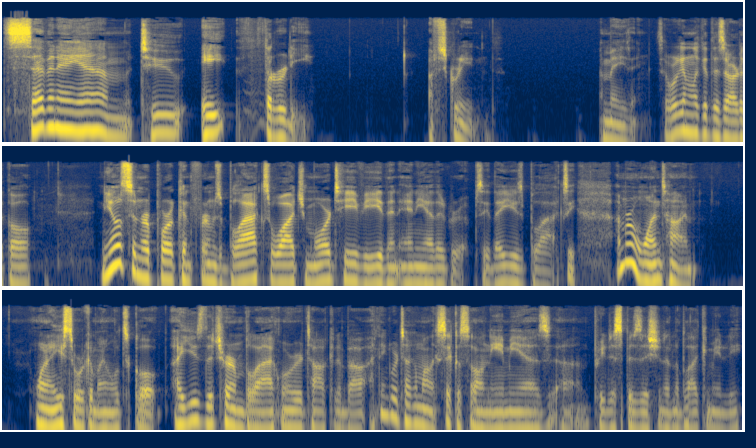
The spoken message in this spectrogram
7 a.m. to 8.30 of screens. Amazing. So we're going to look at this article. Nielsen report confirms blacks watch more TV than any other group. See, they use black. See, I remember one time when I used to work at my old school, I used the term black when we were talking about, I think we are talking about like sickle cell anemia's uh, predisposition in the black community.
